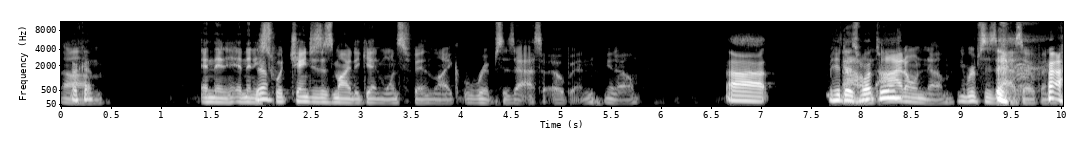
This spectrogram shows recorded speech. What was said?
Um, Okay. And then and then he Yeah. changes his mind again once Finn like rips his ass open. You know, Uh he does I what to? I don't know. He rips his ass open. All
